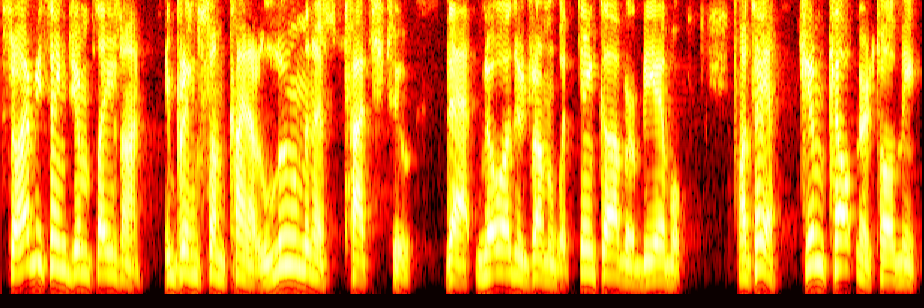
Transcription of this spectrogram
So everything Jim plays on, he brings some kind of luminous touch to that no other drummer would think of or be able. I'll tell you, Jim Keltner told me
